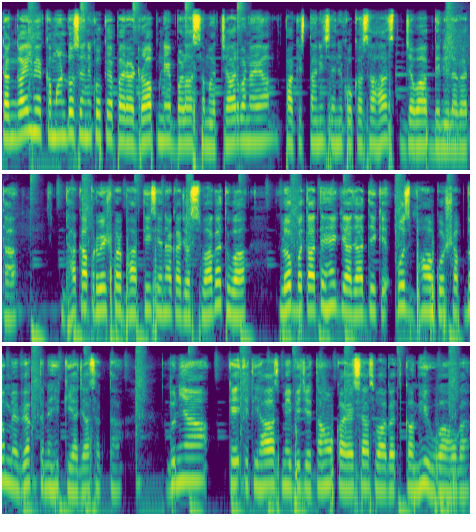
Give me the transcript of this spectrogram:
टंगाइल में कमांडो सैनिकों के पैराड्रॉप ने बड़ा समाचार बनाया। पाकिस्तानी सैनिकों का साहस जवाब देने लगा था। ढाका प्रवेश पर भारतीय सेना का जो स्वागत हुआ, लोग बताते हैं कि आज़ादी के उस भाव को शब्दों में व्यक्त नहीं किया जा सकता। दुनिया के इतिहास में विजेताओं का ऐसा स्वागत कम ही हुआ होगा।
